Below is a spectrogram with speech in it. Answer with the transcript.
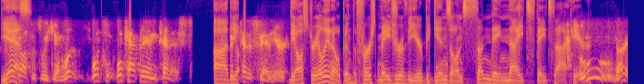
What Yes. got this weekend. What, what's what's happening in tennis? Uh, the, tennis fan here. the Australian Open, the first major of the year, begins on Sunday night stateside here. Ooh, nice.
